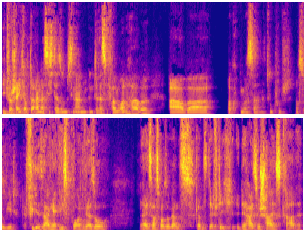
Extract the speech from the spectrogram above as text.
Liegt wahrscheinlich auch daran, dass ich da so ein bisschen an Interesse verloren habe. Aber mal gucken, was da in der Zukunft noch so geht. Viele sagen ja, E-Sport wäre so, ja, ich sag's mal so ganz, ganz deftig, der heiße Scheiß gerade.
